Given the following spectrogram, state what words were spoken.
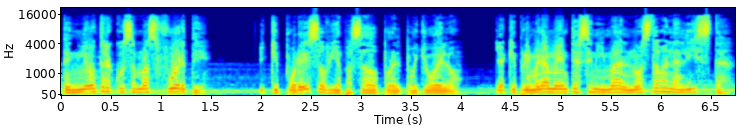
tenía otra cosa más fuerte, y que por eso había pasado por el polluelo, ya que primeramente ese animal no estaba en la lista.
